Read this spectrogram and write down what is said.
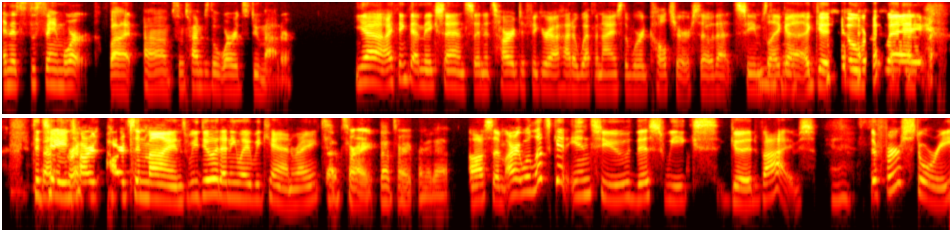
and it's the same work, but um, sometimes the words do matter. Yeah, I think that makes sense. And it's hard to figure out how to weaponize the word culture. So that seems mm-hmm. like a, a, good overt way to change right. heart, hearts and minds. We do it any way we can, right? That's right. That's right, Bernadette. Awesome. All right. Well, let's get into this week's good vibes. Yes. The first story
